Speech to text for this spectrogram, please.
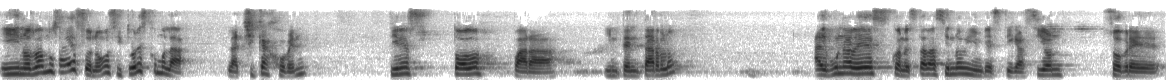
Y nos vamos a eso, ¿no? Si tú eres como la, la chica joven, tienes todo para intentarlo. Alguna vez, cuando estaba haciendo mi investigación sobre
